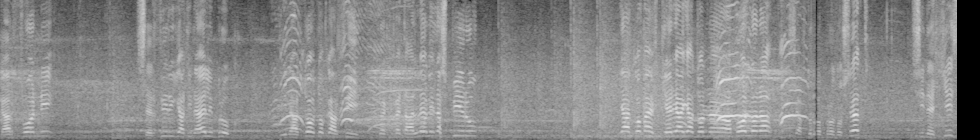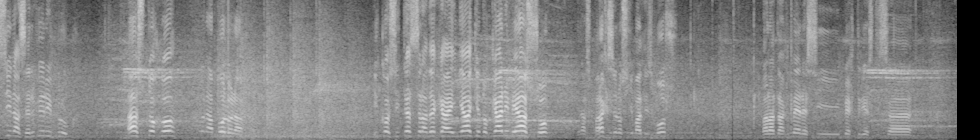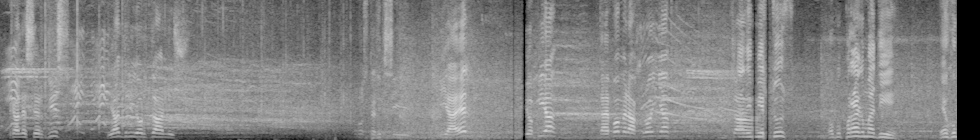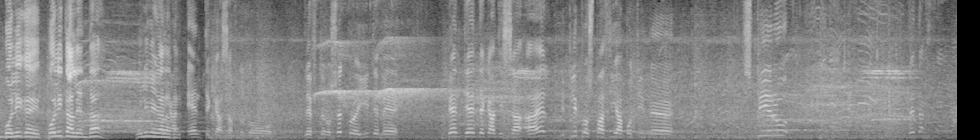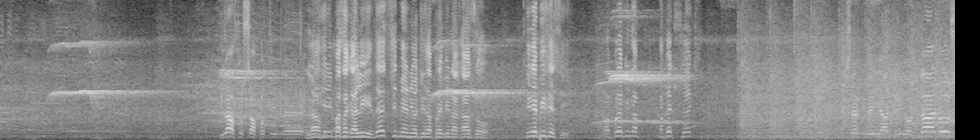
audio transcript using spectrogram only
Καρφώνει. Σερβίρει για την ΑΕΛ η Μπρουκ. Δυνατό το καρφί. Το εκμεταλλεύει ένα Σπύρου. Μια ακόμα ευκαιρία για τον ε, Απόλλωνα σε αυτό το πρώτο σετ. Συνεχίζει να σερβίρει η Μπρουκ. Άστοχο τον Απόλλωνα. 24-19 και το κάνει με άσο. Ένας παράξενος σχηματισμός. Παραταγμένες οι παίχτριες της ε, κάνε σερβίς. Οι Άντροι Ιορδάνους. Προστεύξει η ΑΕΛ η οποία τα επόμενα χρόνια θα Ακαδημίες τους όπου πράγματι έχουν πολύ, πολύ ταλέντα, πολύ μεγάλα ταλέντα. κάνει 11 σε αυτό το δεύτερο σετ. Προηγείται με 5-11 της ΑΕΛ. Διπλή προσπάθεια από την ε, Σπύρου. Δεν τα... Λάθος από την... ε, Λάθος. Είναι η πάσα καλή. Δεν σημαίνει ότι θα πρέπει να χάσω την επίθεση. Θα πρέπει να, να παίξω έξι. Σέρβιδε η Άντρη Ιορδάνος.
